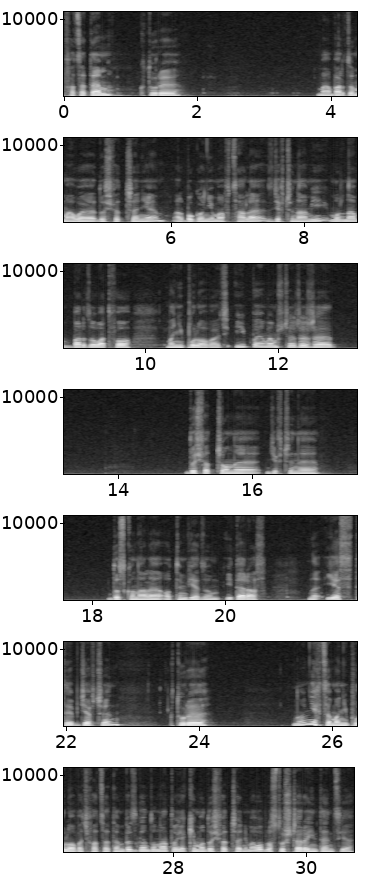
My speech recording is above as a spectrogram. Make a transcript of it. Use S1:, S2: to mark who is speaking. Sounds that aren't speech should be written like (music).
S1: facetem, który ma bardzo małe doświadczenie albo go nie ma wcale z dziewczynami, można bardzo łatwo manipulować. I powiem Wam szczerze, że doświadczone dziewczyny doskonale o tym wiedzą. I teraz no, jest typ dziewczyn, który no, nie chce manipulować facetem bez względu na to, jakie ma doświadczenie. Ma po prostu szczere intencje.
